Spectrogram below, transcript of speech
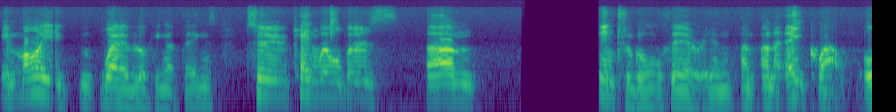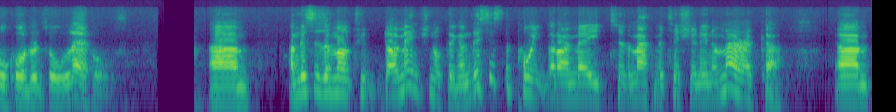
in my way of looking at things, to Ken Wilber's um, integral theory and, and, and AQAL, all quadrants, all levels. Um, and this is a multi-dimensional thing. And this is the point that I made to the mathematician in America um,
